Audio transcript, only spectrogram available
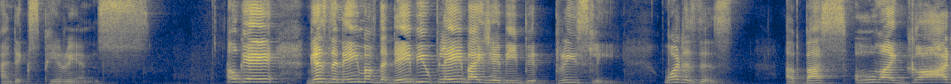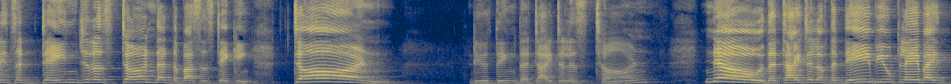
and experience. Okay, guess the name of the debut play by J.B. Priestley. What is this? A bus. Oh my God, it's a dangerous turn that the bus is taking. Turn. Do you think the title is Turn? No, the title of the debut play by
